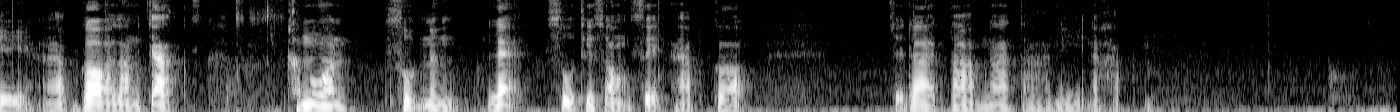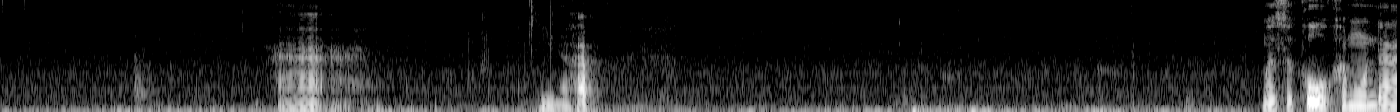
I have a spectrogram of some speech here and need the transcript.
เคนะครับ ก็หลังจากคำนวณสูตรหนึ่งและสูตรที่สองเสร็จครับ ก็จะได้ตามหน้าตานี้นะครับนี่นะครับ เมื่อสักครู่คำนวณได้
